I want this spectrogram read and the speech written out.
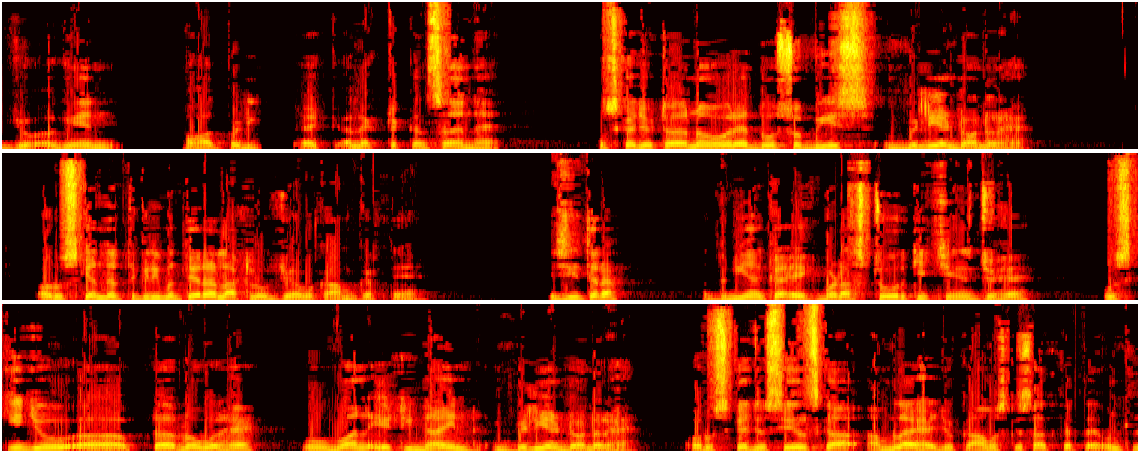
जो अगेन बहुत बड़ी एक इलेक्ट्रिक कंसर्न है, उसका जो टर्न ओवर है 220 बिलियन डॉलर है और उसके अंदर तकरीबन तेरह लाख लोग जो है वो काम करते हैं। इसी तरह दुनिया का एक बड़ा स्टोर की चेंज जो है, उसकी जो टर्नओवर है वो 189 बिलियन डॉलर है और उसका जो सेल्स का अमला है, जो काम उसके साथ करता है, उनकी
